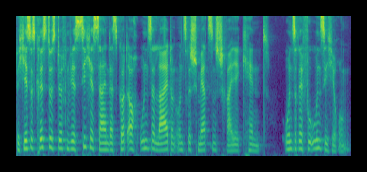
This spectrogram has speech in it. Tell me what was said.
Durch Jesus Christus dürfen wir sicher sein, dass Gott auch unser Leid und unsere Schmerzensschreie kennt, unsere Verunsicherung,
